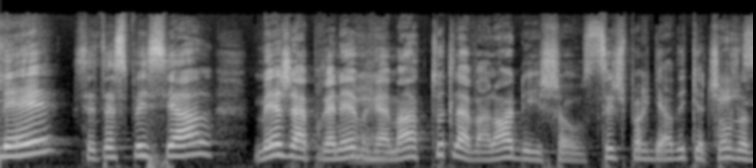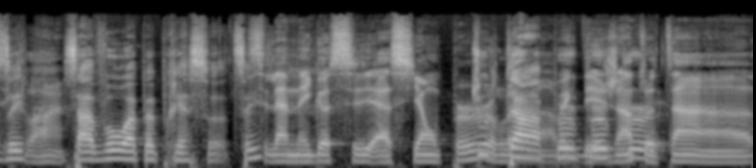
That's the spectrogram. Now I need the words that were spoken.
mais c'était spécial, mais j'apprenais vraiment toute la valeur des choses. Tu sais, je peux regarder quelque chose, je vais dire, clair. ça vaut à peu près ça. tu sais. C'est la négociation pure, Tout le là, temps, avec peu, des peu, gens tout le temps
